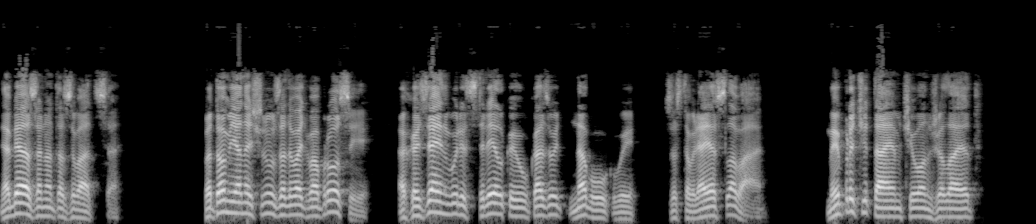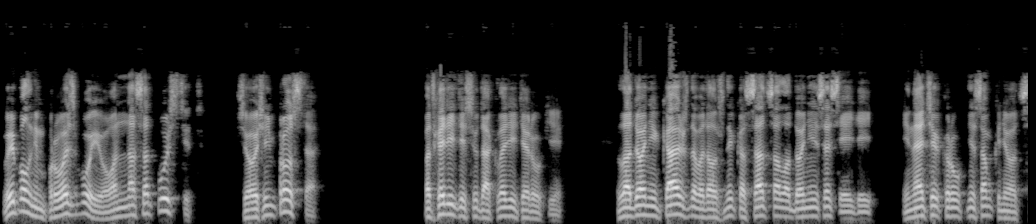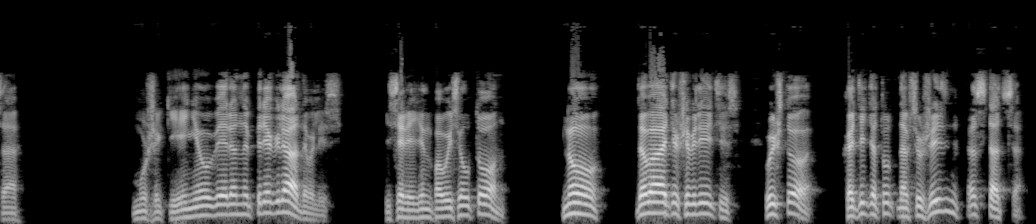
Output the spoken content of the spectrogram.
Обязан отозваться. Потом я начну задавать вопросы, а хозяин будет стрелкой указывать на буквы, составляя слова. Мы прочитаем, чего он желает, выполним просьбу, и он нас отпустит. Все очень просто. Подходите сюда, кладите руки. Ладони каждого должны касаться ладоней соседей, иначе круг не сомкнется. Мужики неуверенно переглядывались, и Середин повысил тон. — Ну, давайте шевелитесь. Вы что, хотите тут на всю жизнь остаться?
